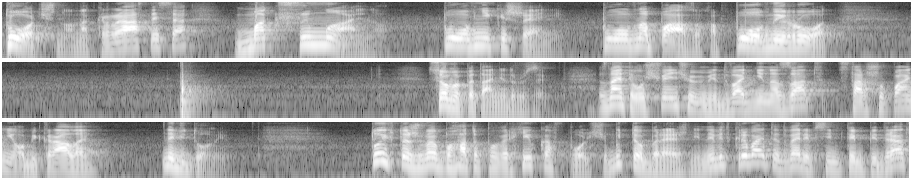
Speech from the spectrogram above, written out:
точно накрастися максимально. Повні кишені, повна пазуха, повний рот. Сьоме питання, друзі. Знаєте, в Ощвенчеві два дні назад старшу пані обікрали невідомі. Той, хто живе в багатоповерхівках в Польщі, будьте обережні, не відкривайте двері всім тим підряд,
